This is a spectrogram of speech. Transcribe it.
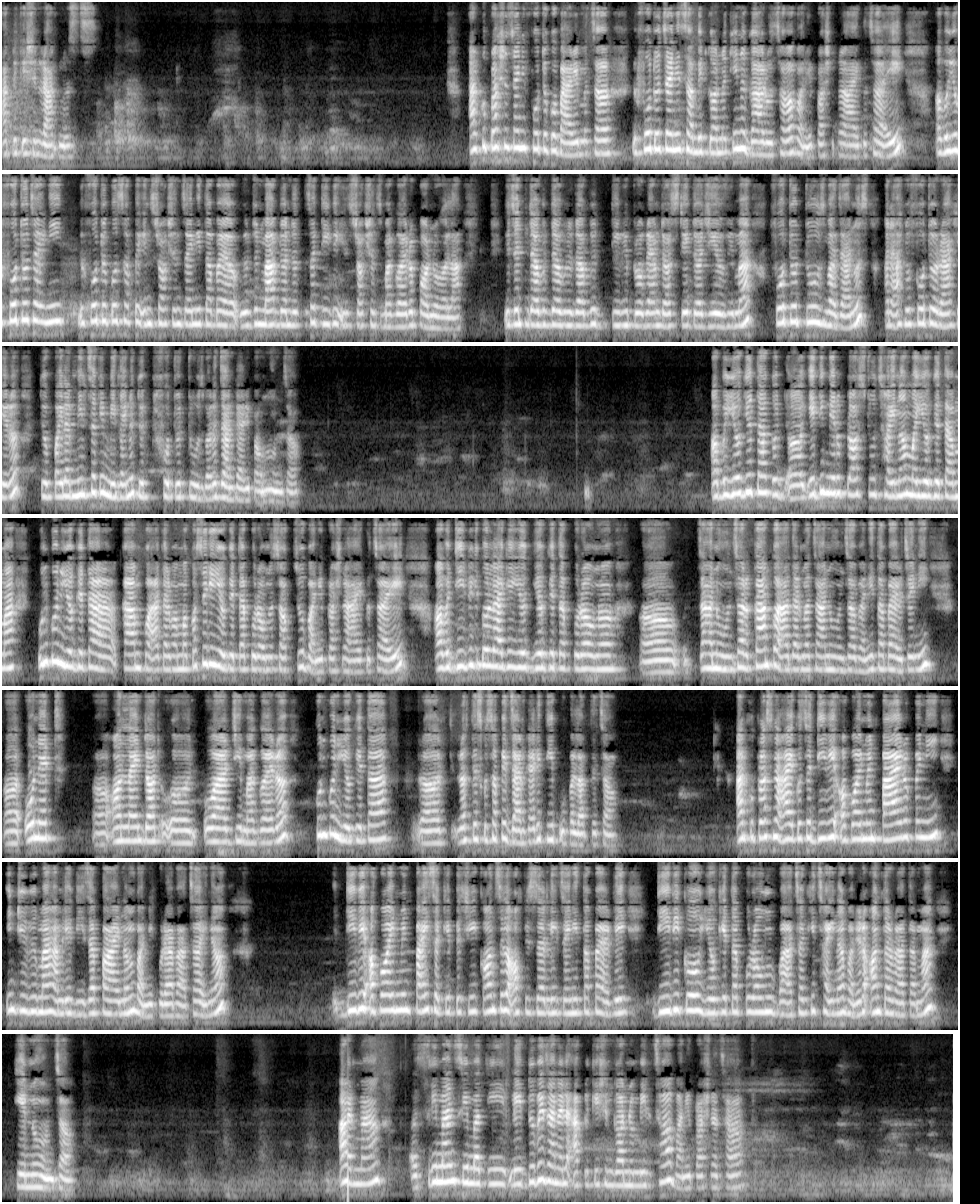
एप्लिकेसन राख्नुहोस्। अर्को प्रश्न चाहिँ नि फोटोको बारेमा छ। यो फोटो चाहिँ नि सब्मिट गर्न किन गाह्रो छ भन्ने प्रश्न आएको छ है। अब यो फोटो चाहिँ नि यो फोटोको सबै इन्स्ट्रक्सन चाहिँ नि तपाईँ जुन मापदण्ड छ टिभी इन्स्ट्रक्सन्समा गएर पढ्नु होला यो चाहिँ W W W D V program dot state dot जिओभीमा photo टुल्समा जानुहोस् अनि आफ्नो फोटो राखेर त्यो पहिला मिल्छ कि मिल्दैन त्यो फोटो टुल्सबाट जानकारी पाउनुहुन्छ। अब योग्यताको यदि मेरो प्लस टू छैन म योग्यतामा कुन कुन योग्यता कामको आधारमा म कसरी योग्यता पुर्याउन सक्छु भन्ने प्रश्न आएको छ है। अब डिबीको लागि यो योग्यता पुर्याउन चाहनुहुन्छ र कामको आधारमा चाहनुहुन्छ भने तपाईँहरू चाहिँ नि ओनेट अनलाइन डट ओआरजीमा गएर कुन कुन योग्यता र त्यसको सबै जानकारी ती उपलब्ध छ। अर्को प्रश्न आएको छ डिबी अपोइन्टमेन्ट पाएर पनि इन्टरभ्यूमा हामीले भिजा पाएनौँ भन्ने कुरा भएको छ होइन? डिबी अपोइन्टमेन्ट पाइसकेपछि कन्सुल अफिसरले चाहिँ नि तपाईँहरूले डिबीको योग्यता पुऱ्याउनु भएको छ कि छैन भनेर अन्तर्वार्तामा हेर्नुहुन्छ। श्रीमान श्रीमतीले दुवैजनाले एप्लिकेसन गर्नु मिल्छ भन्ने प्रश्न छ।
